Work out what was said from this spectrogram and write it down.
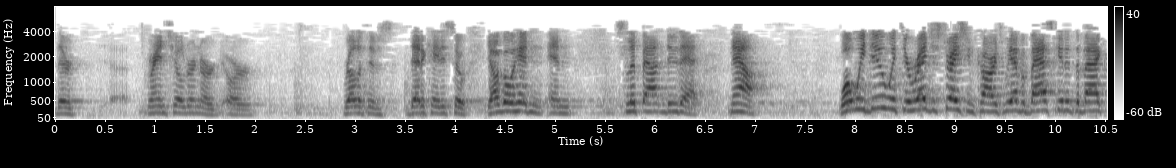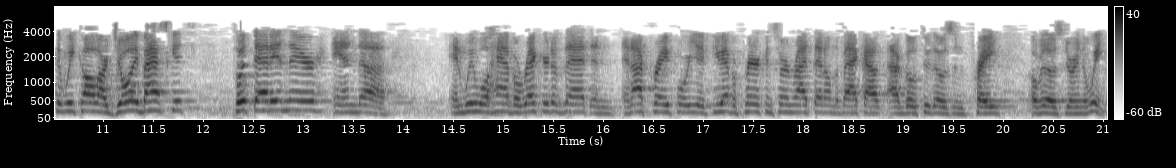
their uh, grandchildren or, or relatives dedicated. So y'all go ahead and, and slip out and do that. Now, what we do with your registration cards, we have a basket at the back that we call our joy basket put that in there and uh, and we will have a record of that and, and I pray for you. If you have a prayer concern, write that on the back. I'll, I'll go through those and pray over those during the week.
